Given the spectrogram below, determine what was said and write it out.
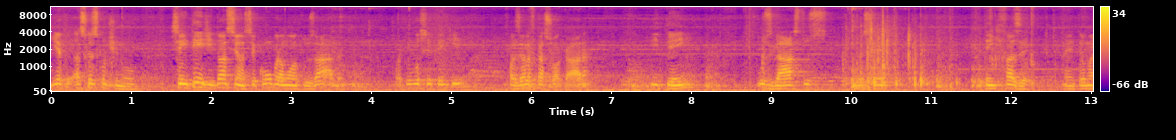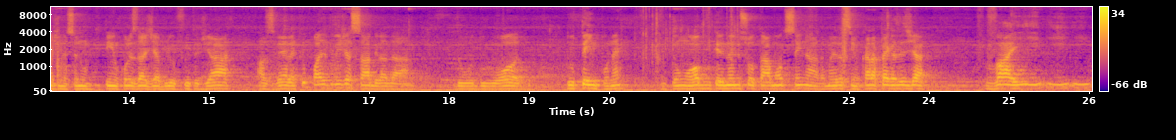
E as coisas continuam. Você entende? Então assim, ó, você compra uma moto usada, só que você tem que fazer ela ficar sua cara e tem os gastos que você tem que fazer. Né? Então imagina, você não tem a curiosidade de abrir o filtro de ar, as velas, que o padre também já sabe lá da, do, do, do tempo, né? Então óbvio que ele não me soltar a moto sem nada, mas assim, o cara pega às vezes já vai e, e,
